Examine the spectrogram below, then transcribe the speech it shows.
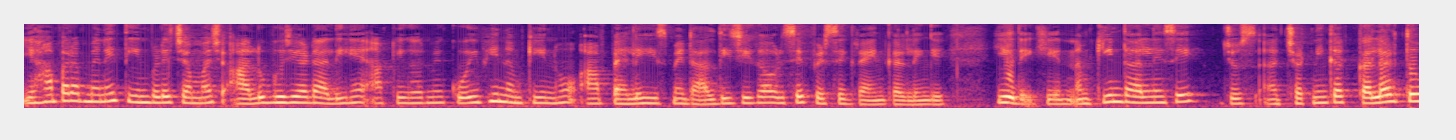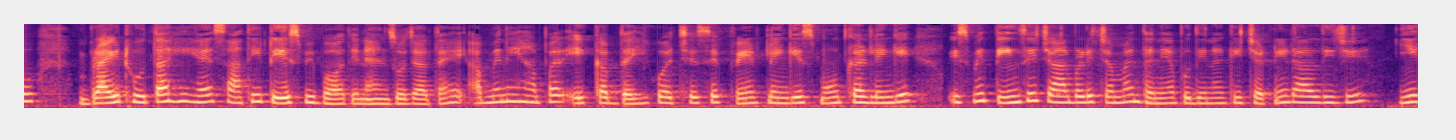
यहाँ पर अब मैंने तीन बड़े चम्मच आलू भुजिया डाली है। आपके घर में कोई भी नमकीन हो, आप पहले ही इसमें डाल दीजिएगा और इसे फिर से ग्राइंड कर लेंगे। ये देखिए, नमकीन डालने से जो चटनी का कलर तो ब्राइट होता ही है, साथ ही टेस्ट भी बहुत इनहेंस हो जाता है। अब मैंने यहाँ पर एक कप दही को अच्छे से फेंट लेंगे स्मूथ कर लेंगे। इसमें तीन से चार बड़े चम्मच धनिया पुदीना की चटनी डाल दीजिए। ये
